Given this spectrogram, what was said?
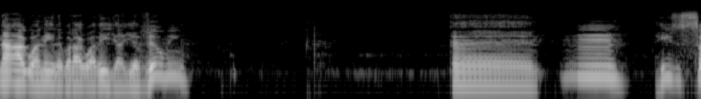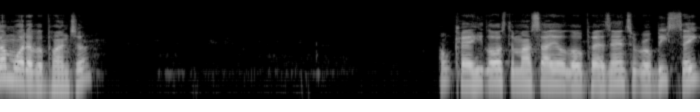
Not Aguanile, but Aguadilla. You feel me? And mm, he's somewhat of a puncher. Okay, he lost to Masayo Lopez and to Robeisy.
